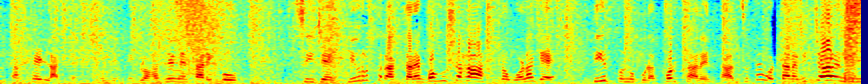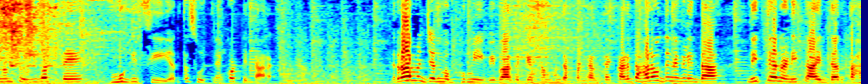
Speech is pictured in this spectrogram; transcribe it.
ಅಂತ ಹೇಳಲಾಗಿದೆ. ಮುಂದಿನ ತಿಂಗಳು ಹದಿನೇಳನೇ ತಾರೀಕು ಸಿಜೆ ನಿವೃತ್ತರಾಗ್ತಾರೆ. ಬಹುಶಃ ಅಷ್ಟರ ಒಳಗೆ ತೀರ್ಪನ್ನು ಕೂಡ ಕೊಡ್ತಾರೆ ಅಂತ ಅನ್ಸುತ್ತೆ. ಒಟ್ಟಾರೆ ವಿಚಾರಣೆಯನ್ನಂತೂ ಇವತ್ತೇ ಮುಗಿಸಿ ಅಂತ ಸೂಚನೆ ಕೊಟ್ಟಿದ್ದಾರೆ. ರಾಮ ಜನ್ಮಭೂಮಿ ವಿವಾದಕ್ಕೆ ಸಂಬಂಧಪಟ್ಟಂತೆ ಕಳೆದ ಹಲವು ದಿನಗಳಿಂದ ನಿತ್ಯ ನಡೀತಾ ಇದ್ದಂತಹ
